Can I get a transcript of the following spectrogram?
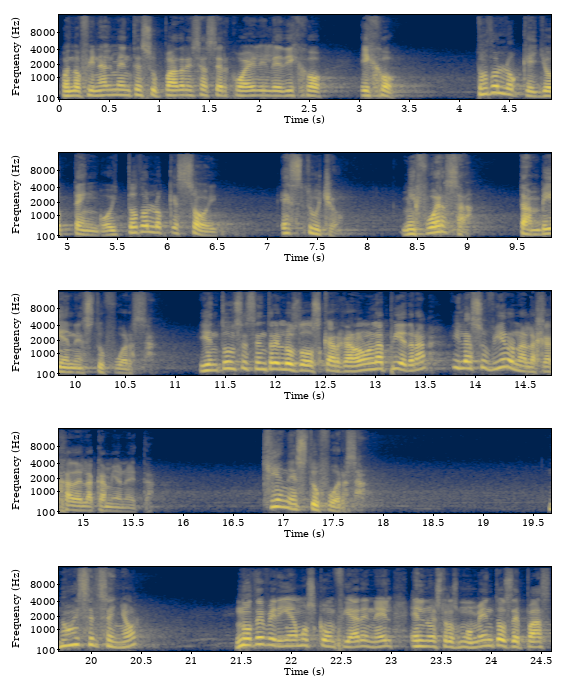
Cuando finalmente su padre se acercó a él y le dijo, hijo, todo lo que yo tengo y todo lo que soy es tuyo. Mi fuerza también es tu fuerza. Y entonces entre los dos cargaron la piedra y la subieron a la caja de la camioneta. ¿Quién es tu fuerza? ¿No es el Señor? ¿No deberíamos confiar en Él en nuestros momentos de paz,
